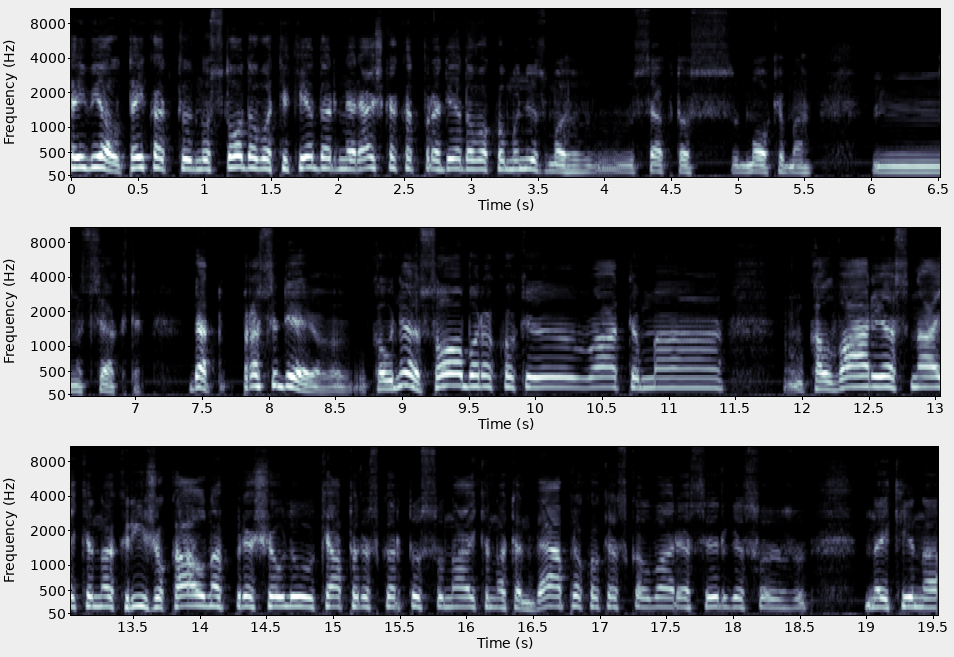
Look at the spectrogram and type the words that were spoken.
tai vėl, tai, kad nustodavo tikėti, dar nereiškia, kad pradėdavo komunizmo sektos mokymą mm, sekti. Bet prasidėjo. Kaune sobarą kokį atimą, kalvarijas naikina, kryžių kalną prie Šiaulių keturis kartus sunaikino, ten veprė kokias kalvarijas irgi su, naikina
